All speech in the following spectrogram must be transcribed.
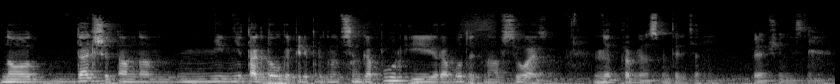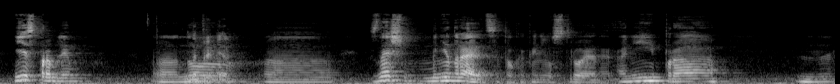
но дальше там нам не, не так долго перепрыгнуть в Сингапур и работать на всю Азию. Нет проблем с менталитетом при общении с ними. Есть проблем. Э, Но, Например? э, Знаешь, мне нравится то, как они устроены. Они про м,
